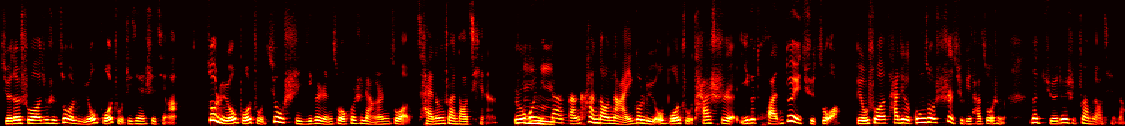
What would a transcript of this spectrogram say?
觉得说，就是做旅游博主这件事情啊。做旅游博主就是一个人做，或者是两个人做才能赚到钱。如果你但凡看到哪一个旅游博主，他是一个团队去做，比比如说他这个工作室去给他做什么，那绝对是赚不了钱的。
